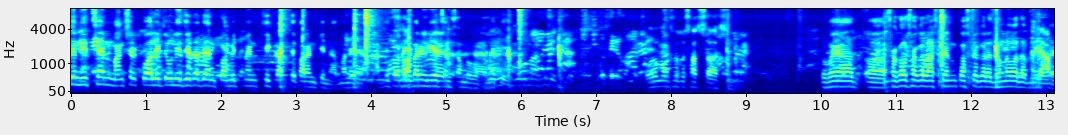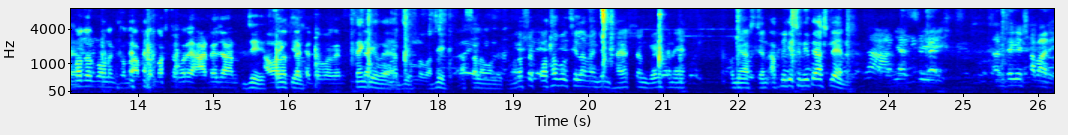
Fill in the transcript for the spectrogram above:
যে নিচ্ছেন মাংসের কোয়ালিটি উনি যেটা দেন কমিটমেন্ট ঠিক রাখতে পারেন কিনা? মানে আপনি তো অনেকবারই নিয়েছেন সম্ভবত হ্যাঁ। নাকি? গরুর মাংস তো সাতশো আশি। তো ভাইয়া সকাল সকাল আসছেন কষ্ট করে ধন্যবাদ আপনাকে আপনাদের আপনাদেরকে অনেক ধন্যবাদ। আপনারা কষ্ট করে হাটে যান জি আমাদের থ্যাংক ইউ দেখাতে পারেন। থ্যাংক ইউ ভাইয়া জি ধন্যবাদ। জি আসসালামু আলাইকুম। দর্শক কথা বলছিলাম একজন ভাইয়ের সঙ্গে এখানে উনি আসছেন। আপনি কিছু নিতে আসলেন? না আমি আসছি আমি থেকে সাভারে।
